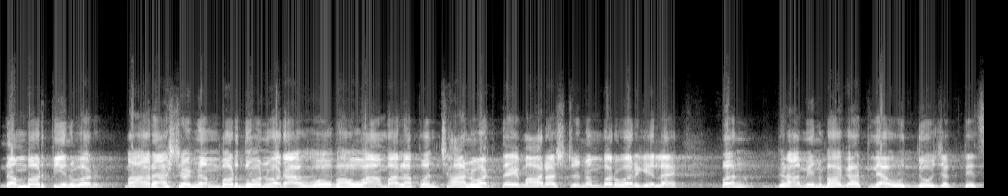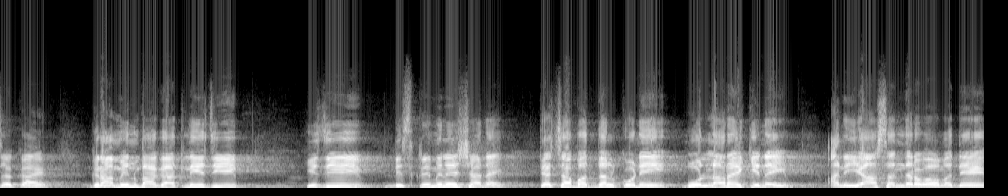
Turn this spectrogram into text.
नंबर तीनवर महाराष्ट्र नंबर दोनवर आहे हो भाऊ आम्हाला पण छान वाटतंय. महाराष्ट्र नंबरवर गेलाय. पण ग्रामीण भागातल्या उद्योजकतेचं काय? ग्रामीण भागातली जी ही जी डिस्क्रिमिनेशन आहे त्याच्याबद्दल कोणी बोलणार आहे की नाही? आणि या संदर्भामध्ये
